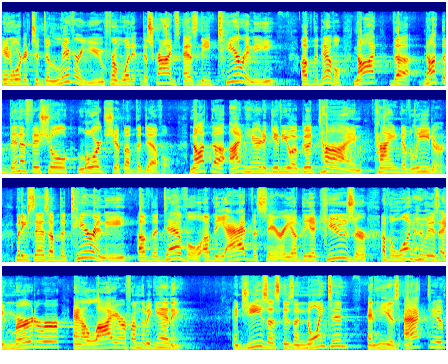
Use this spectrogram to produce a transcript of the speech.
in order to deliver you from what it describes as the tyranny of the devil, not the, not the beneficial lordship of the devil not the I'm here to give you a good time kind of leader, but he says of the tyranny of the devil, of the adversary, of the accuser, of the one who is a murderer and a liar from the beginning. And Jesus is anointed and he is active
